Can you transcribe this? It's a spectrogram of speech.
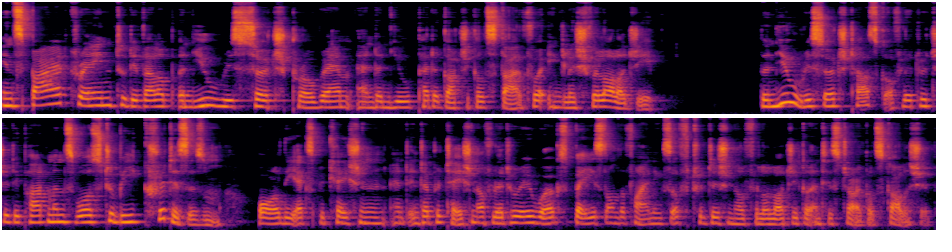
inspired Crane to develop a new research program and a new pedagogical style for English philology. The new research task of literature departments was to be criticism or the explication and interpretation of literary works based on the findings of traditional philological and historical scholarship.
